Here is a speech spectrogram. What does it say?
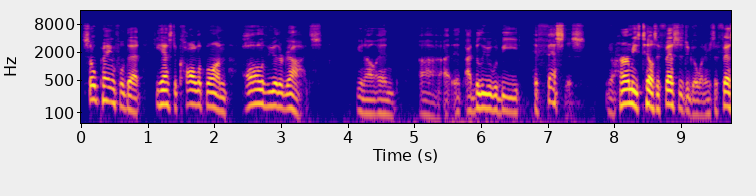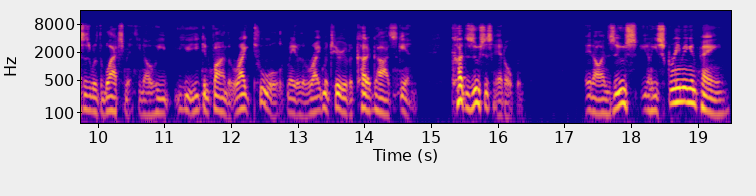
so painful that he has to call upon all of the other gods, you know, and uh, I, I, believe it would be Hephaestus. You know, Hermes tells Hephaestus to go in there Hephaestus was the blacksmith. You know, he, he, he can find the right tool made of the right material to cut a god's skin. Cut Zeus's head open. You know, and Zeus, you know, he's screaming in pain.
